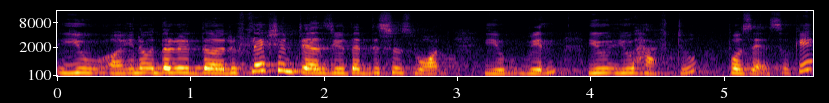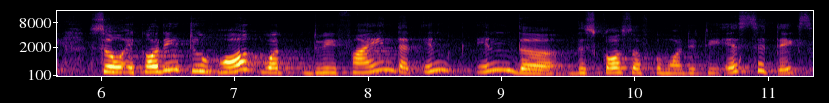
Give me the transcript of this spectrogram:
you uh, you know the, the reflection tells you that this is what you will you you have to possess okay so according to Haug what do we find that in in the this course of commodity aesthetics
